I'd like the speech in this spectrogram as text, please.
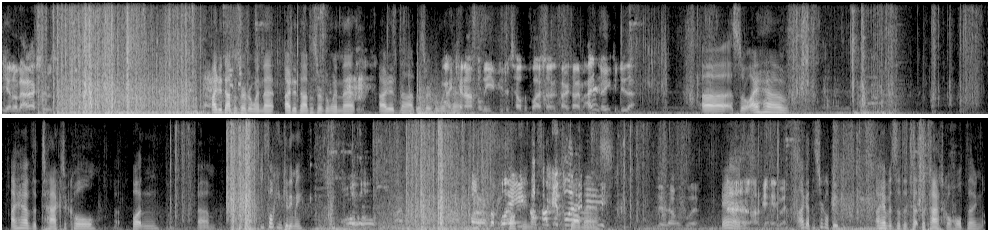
Yeah, no, that actually was. I did not deserve to win that. I did not deserve to win that. I did not deserve to win I that. cannot believe you just held the flash that entire time. I didn't know you could do that. Uh, so I have... I have the tactical button. Um, you fucking kidding me? Whoa! Oh, the blade! Fucking the fucking blade! Dumbass. Dude, that was lit. And okay, anyway. I got the circle peak. I haven't set the, the tactical hold thing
